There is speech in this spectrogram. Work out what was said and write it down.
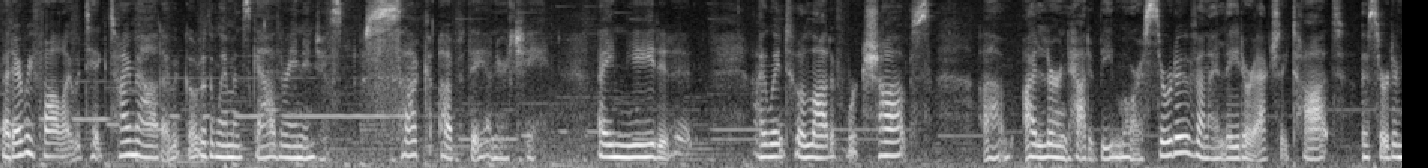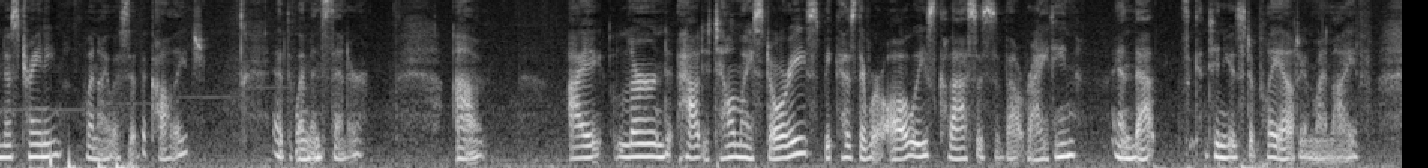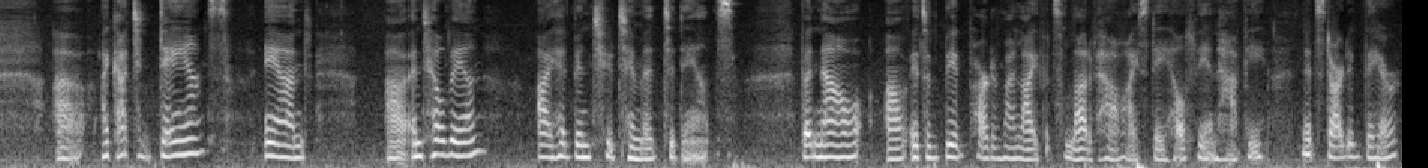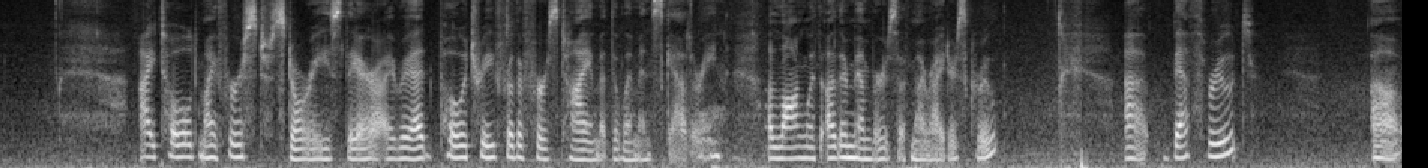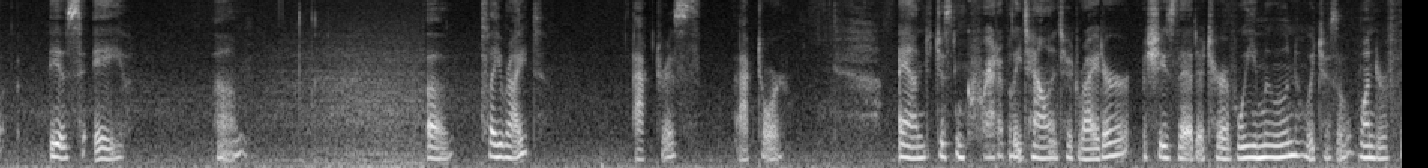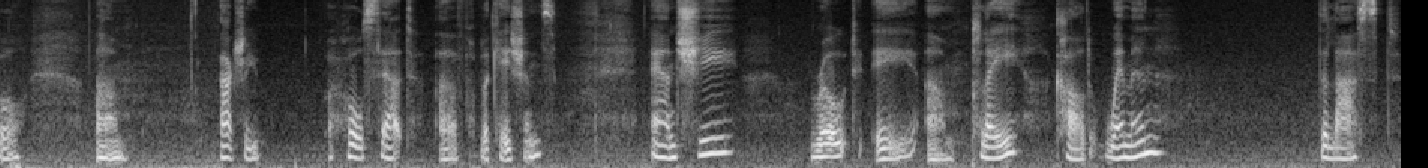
But every fall I would take time out, I would go to the women's gathering and just suck up the energy. I needed it. I went to a lot of workshops. Um, I learned how to be more assertive and I later actually taught assertiveness training when I was at the college, at the Women's Center. Um, I learned how to tell my stories because there were always classes about writing and that continues to play out in my life. Uh, I got to dance, and uh, until then, I had been too timid to dance. But now uh, it's a big part of my life. It's a lot of how I stay healthy and happy. And it started there. I told my first stories there. I read poetry for the first time at the women's gathering, along with other members of my writers group. Uh, Beth Root uh, is a um, a playwright, actress, actor, and just incredibly talented writer. She's the editor of We Moon, which is a wonderful, um, actually, whole set of publications. And she wrote a um, play called Women, the Last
